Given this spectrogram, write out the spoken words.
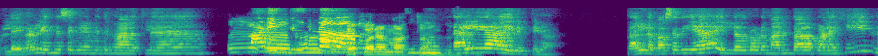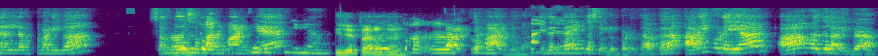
பிள்ளைகள் என்ன செய்யணும் எதிர்காலத்துல? நல்லா இருப்பினும். நல்ல வசதியா எல்லோரோடும் அன்பா பழகி நல்ல வடிவா சந்தோஷமான வாழ்க்கை வாழ்வினம். இதெல்லாம் இங்க சொல்லப்படுது. அப்ப அறிவுடையார் ஆவது அறிவார்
